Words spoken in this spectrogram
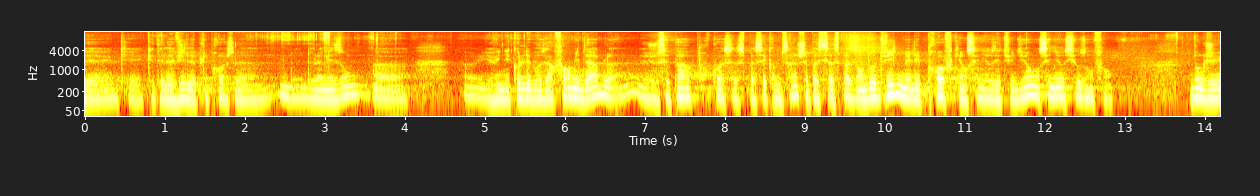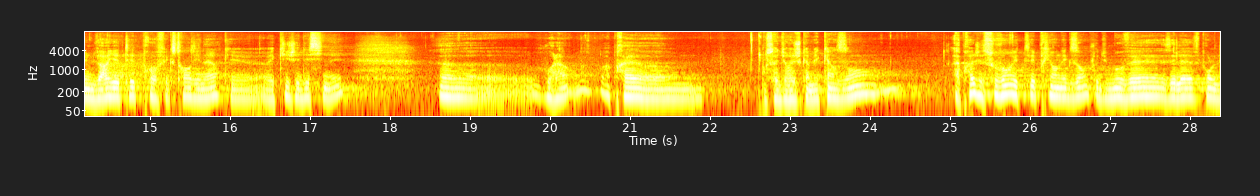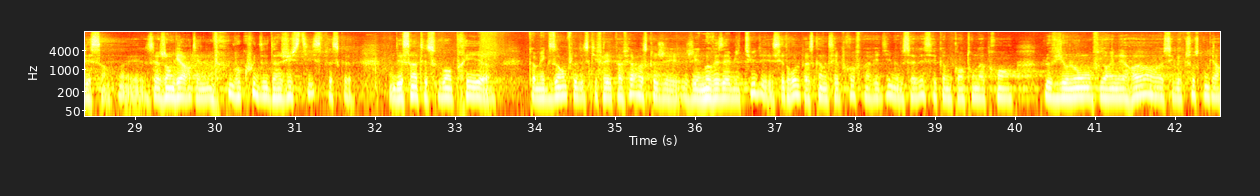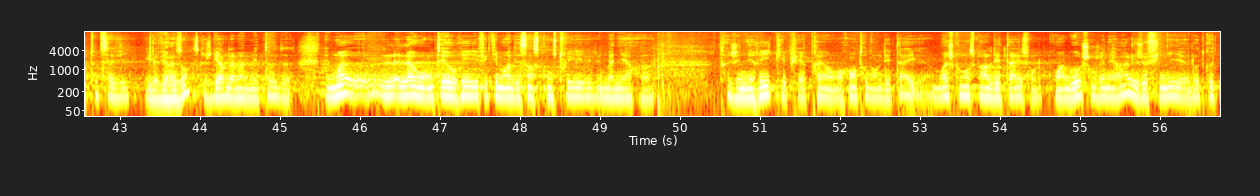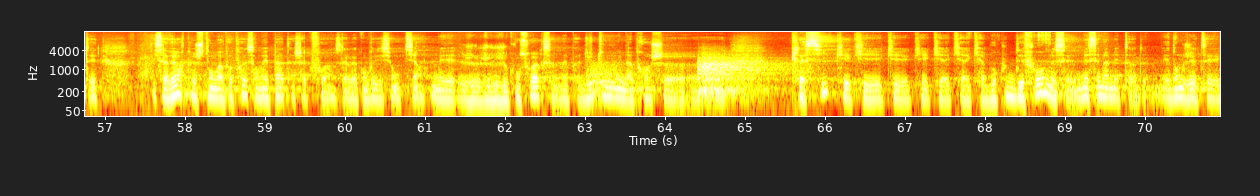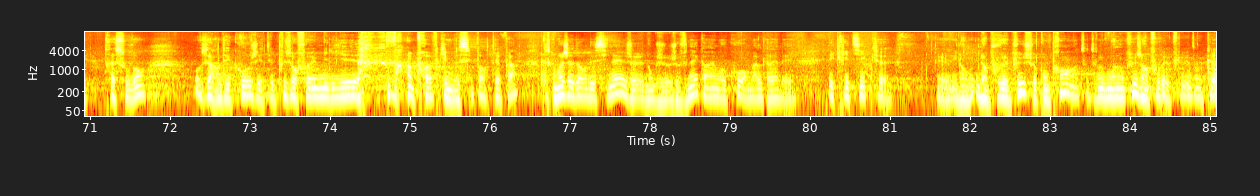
était la ville la plus proche de, la maison. Il y avait une école des beaux-arts formidable. je ne sais pas pourquoi ça se passait comme ça. Je ne sais pas si ça se passe dans d'autres villes, mais les profs qui enseignaient aux étudiants enseignaient aussi aux enfants. Donc j'ai eu une variété de profs extraordinaires avec qui j'ai dessiné. Euh, voilà. Après, euh, ça a duré jusqu'à mes 15 ans. Après, j'ai souvent été pris en exemple du mauvais élève pour le dessin. J'en garde beaucoup d'injustice parce que mon dessin était souvent pris euh, comme exemple de ce qu'il fallait pas faire parce que j'ai une mauvaise habitude et c'est drôle parce qu'un de ses profs m'avait dit mais vous savez c'est comme quand on apprend le violon en faisant une erreur c'est quelque chose qu'on garde toute sa vie. il avait raison parce que je garde la même méthode. Et moi là où en théorie effectivement un dessin se construit d'une manière euh, très générique et puis après on rentre dans le détail. Moi je commence par le détail sur le coin gauche en général et je finis l'autre côté. Il s'avère que je tombe à peu près sur mes pattes à chaque fois. La composition tient. Mais je, conçois que ce n'est pas du tout une approche euh, classique et qui, a, beaucoup de défauts, mais c'est ma méthode. Et donc j'étais très souvent aux arts déco, j'ai été plusieurs fois humilié par un prof qui ne me supportait pas. Parce que moi j'adore dessiner, donc je, venais quand même au cours malgré les, les critiques il n'en pouvait plus, je comprends, hein, moi non plus, j'en pouvais plus. Donc, euh,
